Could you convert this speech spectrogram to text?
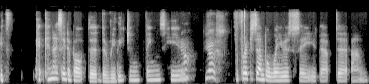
it's, can, can I say it about the, the religion things here? Yeah, yes for example, when you say that the um,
